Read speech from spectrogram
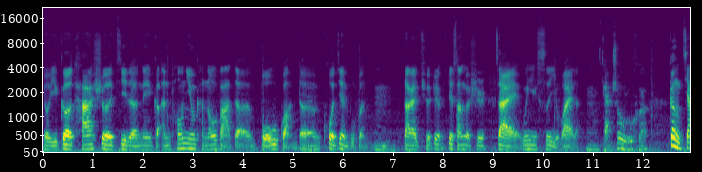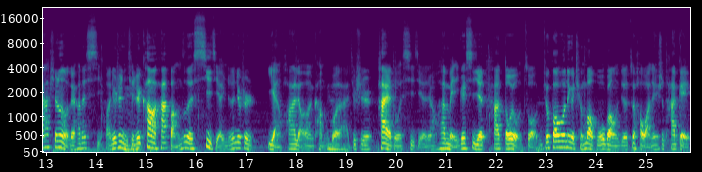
有一个他设计的那个 Antonio Canova 的博物馆的扩建部分，嗯，大概去了这这三个是在威尼斯以外的。嗯，感受如何？更加深了我对他的喜欢，就是你其实看到他房子的细节，你真的就是眼花缭乱看不过来，就是太多细节，然后他每一个细节他都有做，就包括那个城堡博物馆，我觉得最好玩的就是他给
